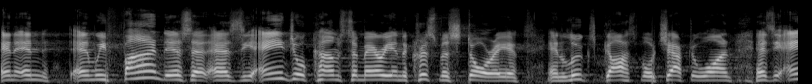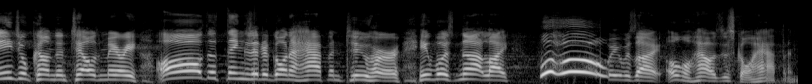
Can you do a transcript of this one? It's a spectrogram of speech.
And, and, and we find this that as the angel comes to Mary in the Christmas story in Luke's Gospel, chapter 1, as the angel comes and tells Mary all the things that are going to happen to her, it was not like, woohoo! It was like, oh, how is this going to happen?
